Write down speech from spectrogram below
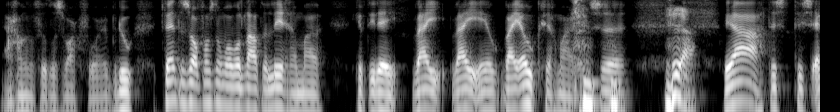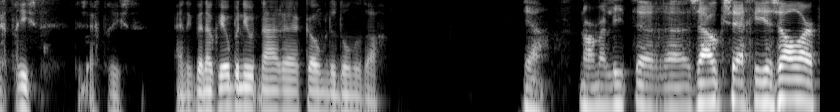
ja, gewoon veel te zwak voor. Ik bedoel, Twente zal vast nog wel wat laten liggen. Maar ik heb het idee, wij, wij, ook, wij ook, zeg maar. Dus uh, ja, ja het, is, het is echt triest. Het is echt triest. En ik ben ook heel benieuwd naar uh, komende donderdag. Ja, normaliter uh, zou ik zeggen, je zal er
